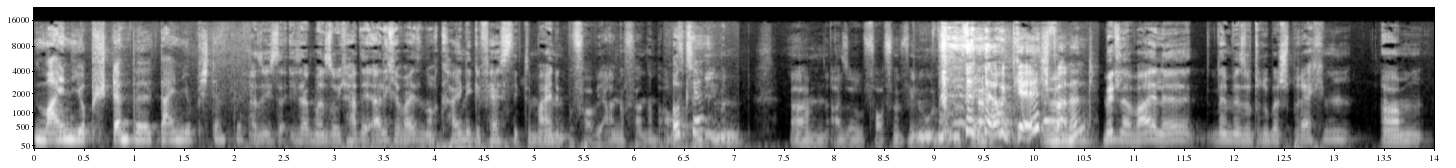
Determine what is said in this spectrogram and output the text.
Mein Jupp-Stempel, dein Jupp-Stempel. Also ich, ich sag mal so, ich hatte ehrlicherweise noch keine gefestigte Meinung, bevor wir angefangen haben aufzunehmen. Okay. Ähm, also vor fünf Minuten ungefähr. okay, ähm, spannend. Ähm, mittlerweile, wenn wir so drüber sprechen, ähm,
